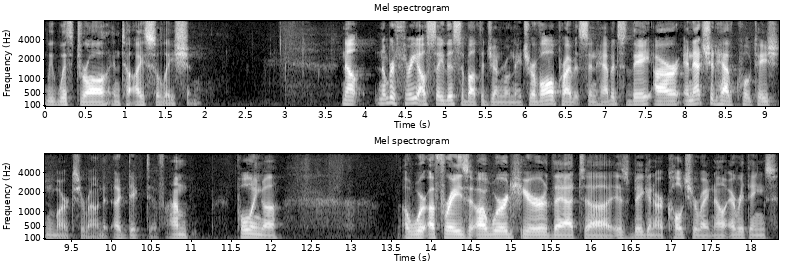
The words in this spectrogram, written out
we withdraw into isolation. Now, number three, I'll say this about the general nature of all private sin habits. They are, and that should have quotation marks around it, addictive. I'm pulling a, a, a phrase, a word here that uh, is big in our culture right now. Everything's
